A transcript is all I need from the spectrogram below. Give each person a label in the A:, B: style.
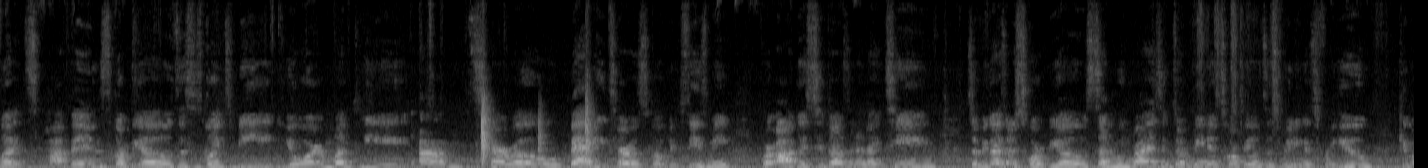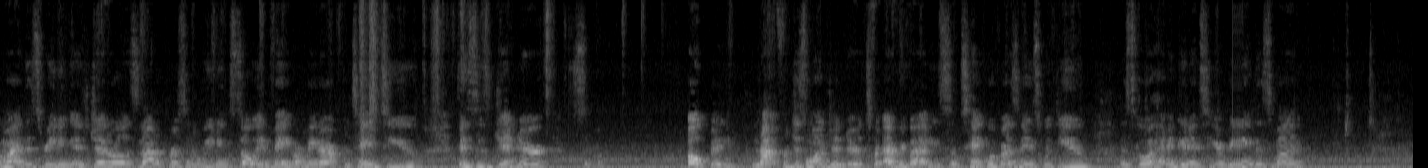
A: what's poppin', Scorpios? This is going to be your monthly um, tarot, baddie tarot scope, excuse me, for August 2019. So if you guys are Scorpios, Sun, Moon, Rising, or Venus Scorpios, this reading is for you. Keep in mind this reading is general, it's not a personal reading, so it may or may not pertain to you. This is gender open, not for just one gender, it's for everybody. So take what resonates with you. Let's go ahead and get into your reading this month.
